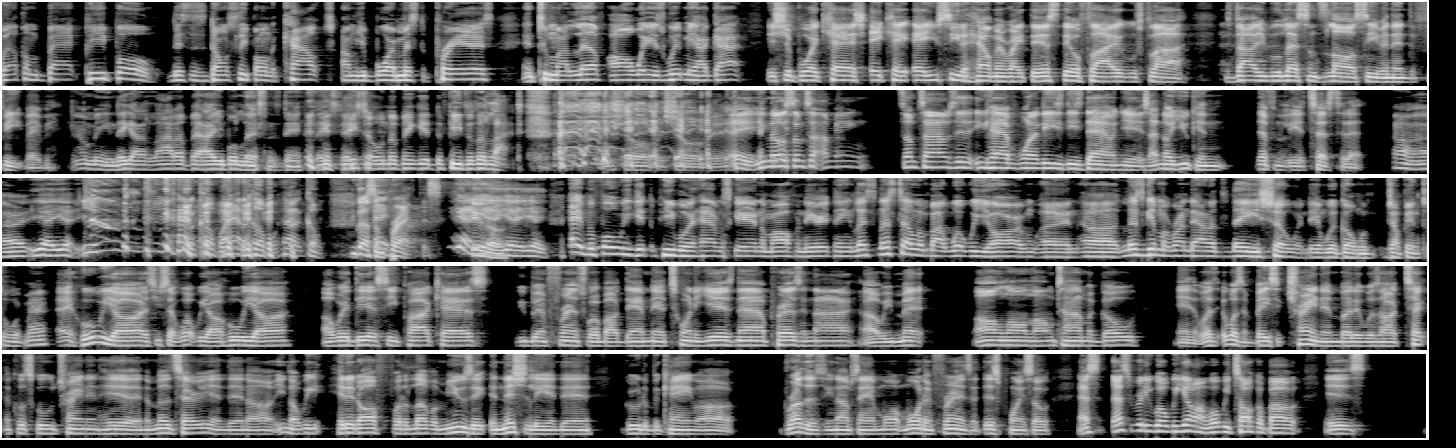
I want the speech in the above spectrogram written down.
Welcome back, people. This is Don't Sleep on the Couch. I'm your boy, Mr. Prez. And to my left, always with me, I got It's your boy Cash, aka you see the helmet right there. Still fly, Eagles fly. It's valuable lessons lost even in defeat, baby. I mean, they got a lot of valuable lessons then. They, they showed up and get defeated a lot. For sure, for sure, man. Hey, you know, sometimes I mean, sometimes it- you have one of these these down years. I know you can definitely attest to that. All right. Yeah, yeah, yeah. Had a couple. I had a couple. Had a couple. You got some Hey. practice. Yeah, yeah, know. yeah, yeah. Hey, before we get the people and have them scaring them off and everything, let's let's tell them about what we are and, and uh, let's give them a rundown of today's show, and then we'll go and jump into it, man. Hey, who we are, as you said, what we are, who we are. Uh, we're DSC Podcast. We've been friends for about damn near 20 years now. Prez and I, uh, we met long, long, long time ago. And it, was, it wasn't basic training, but it was our technical school training here in the military. And then, uh, you know, we hit it off for the love of music initially and then grew to became uh, brothers, you know what I'm saying? More more than friends at this point. So that's that's really what we are. And what we talk about is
